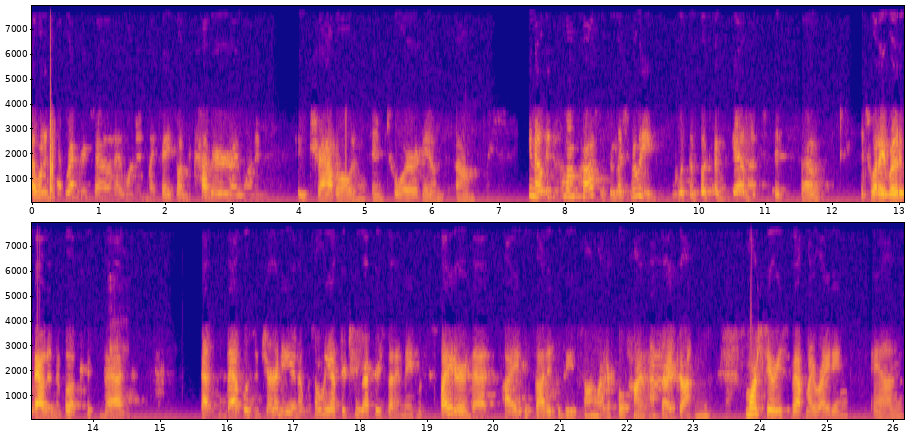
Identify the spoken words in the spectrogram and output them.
I wanted to have records out. I wanted my face on the cover. I wanted to travel and, and tour and um, you know, it's a long process, and that's really what the book. Again, it's it's um, it's what I wrote about in the book that that that was a journey, and it was only after two records that I made with Spider that I decided to be a songwriter full time. After I'd gotten more serious about my writing, and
